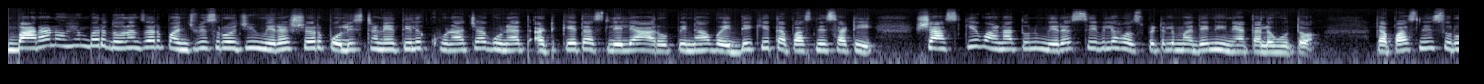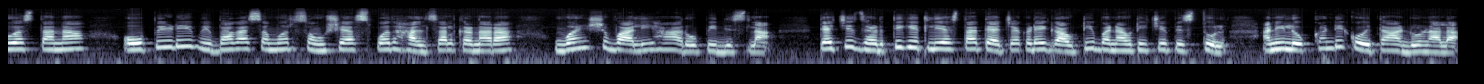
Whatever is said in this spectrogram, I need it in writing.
बारा नोव्हेंबर दोन हजार पंचवीस रोजी मिरज शहर पोलीस ठाण्यातील खुनाच्या गुन्ह्यात अटकेत असलेल्या आरोपींना वैद्यकीय तपासणीसाठी शासकीय वाहनातून मिरज सिव्हिल हॉस्पिटलमध्ये नेण्यात आलं होतं. तपासणी सुरू असताना ओपीडी विभागासमोर संशयास्पद हालचाल करणारा वंशवाली हा आरोपी दिसला. त्याची झडती घेतली असता त्याच्याकडे गावठी बनावटीचे पिस्तूल आणि लोखंडी कोयता आढळून आला.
